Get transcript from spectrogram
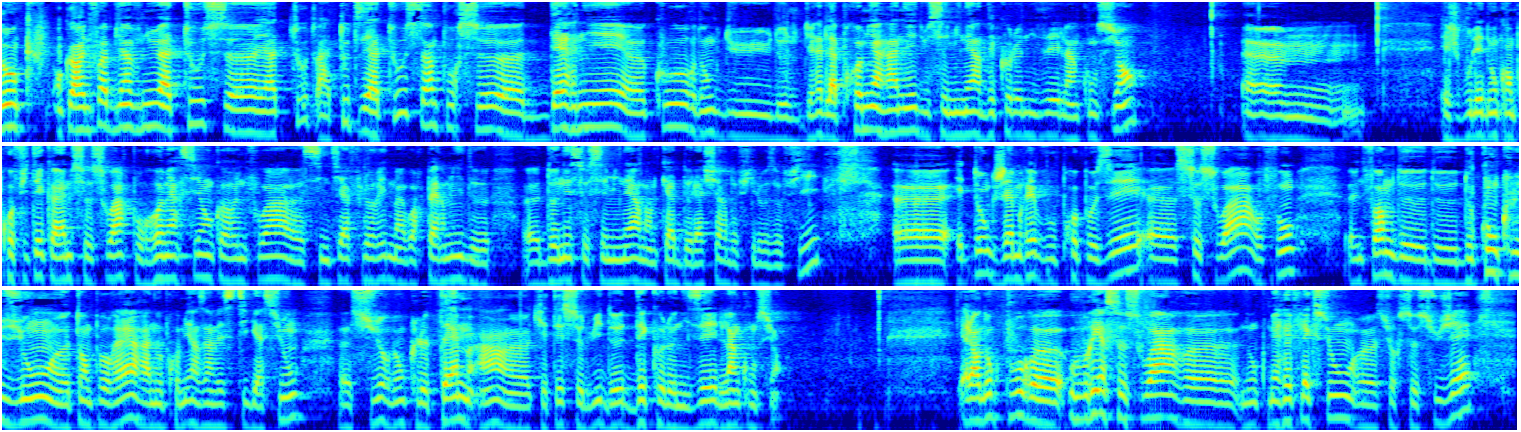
Donc, encore une fois, bienvenue à tous euh, et à toutes, à toutes et à tous hein, pour ce euh, dernier euh, cours donc de, je dirais de la première année du séminaire Décoloniser l'inconscient. et je voulais donc en profiter quand même ce soir pour remercier encore une fois Cynthia Fleury de m'avoir permis de donner ce séminaire dans le cadre de la chaire de philosophie. et donc, j'aimerais vous proposer ce soir, au fond, une forme de, conclusion euh, temporaire à nos premières investigations euh, sur le thème hein, euh, qui était celui de décoloniser l'inconscient. Alors donc pour ouvrir ce soir mes réflexions sur ce sujet,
